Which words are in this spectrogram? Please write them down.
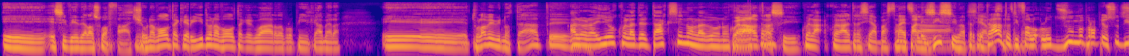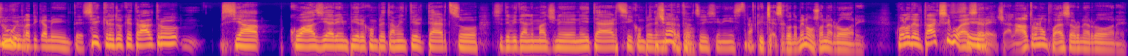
e, e si vede la sua faccia. Sì. Una volta che ride, una volta che guarda proprio in camera. E tu l'avevi notate? Allora, io quella del taxi non l'avevo notata. quell'altra sì. Quella, quell'altra sì, abbastanza. Ma è palesissima perché sì, tra l'altro ti fa lo, lo zoom proprio su di Su- lui praticamente. Sì, credo che tra l'altro sia quasi a riempire completamente il terzo. Se devi dare l'immagine nei terzi, completamente Eh, il certo. terzo di sinistra. Cioè, secondo me non sono errori. Quello del taxi può Sì. essere, cioè l'altro non può essere un errore.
